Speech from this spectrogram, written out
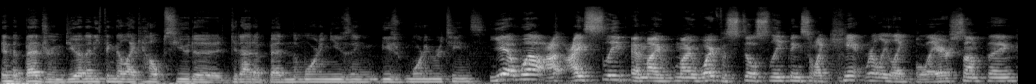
in the bedroom? Do you have anything that like helps you to get out of bed in the morning using these morning routines? Yeah, well, I, I sleep and my, my wife is still sleeping, so I can't really like blare something.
